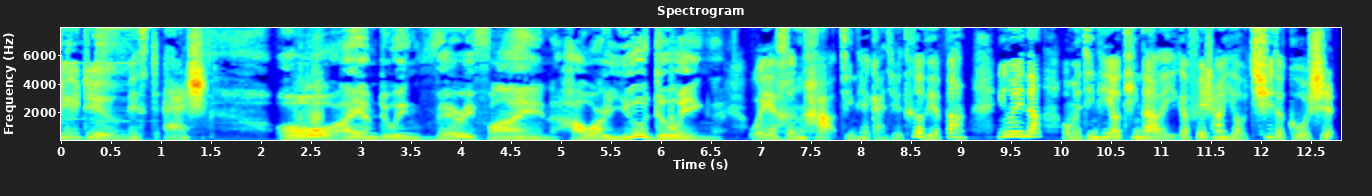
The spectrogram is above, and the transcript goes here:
Do you do, Mr. Ash? Oh, I am doing very fine. How are you doing? 我也很好，今天感觉特别棒，因为呢，我们今天又听到了一个非常有趣的故事。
